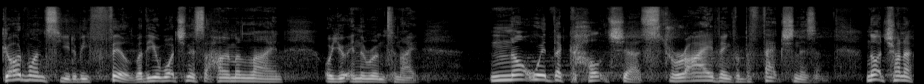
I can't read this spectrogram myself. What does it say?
God wants you to be filled, whether you're watching this at home online or you're in the room tonight, not with the culture striving for perfectionism, not trying to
